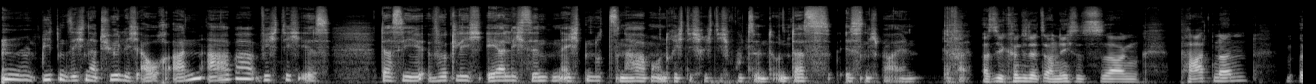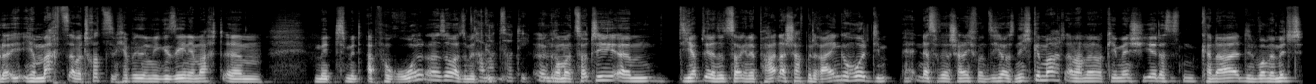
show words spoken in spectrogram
bieten sich natürlich auch an, aber wichtig ist, dass sie wirklich ehrlich sind, einen echten Nutzen haben und richtig, richtig gut sind. Und das ist nicht bei allen der Fall. Also ihr könntet jetzt auch nicht sozusagen partnern oder ihr macht's aber trotzdem. Ich habe irgendwie gesehen, ihr macht ähm, mit mit Aperol oder so, also mit Ramazzotti. Äh, Ramazzotti, ähm, die habt ihr dann sozusagen in eine Partnerschaft mit reingeholt. Die hätten das wahrscheinlich von sich aus nicht gemacht, aber haben wir, okay, Mensch, hier, das ist ein Kanal, den wollen wir mit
